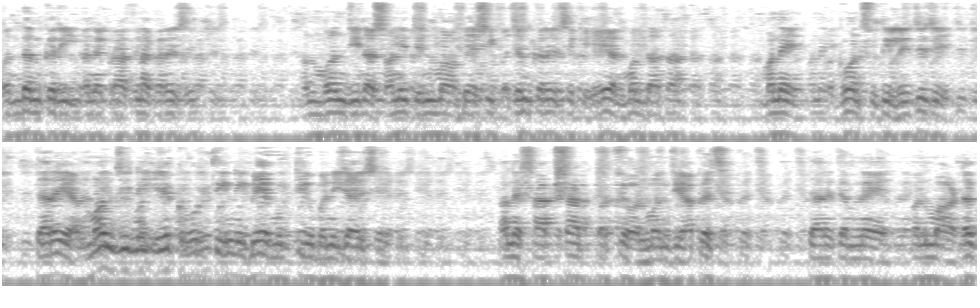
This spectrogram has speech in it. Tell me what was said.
વંદન કરી અને પ્રાર્થના કરે છે, હનુમાનજીના સાનિધ્યમાં બેસી ભજન કરે છે કે, હે હનુમાન દાદા, મને ભગવાન સુધી લઈ જજે. ત્યારે હનુમાનજીની એક મૂર્તિની બે મૂર્તિઓ બની જાય છે. અને સાક્ષાત પરચો હનુમાનજી આપે છે. ત્યારે તેમને મનમાં અડગ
